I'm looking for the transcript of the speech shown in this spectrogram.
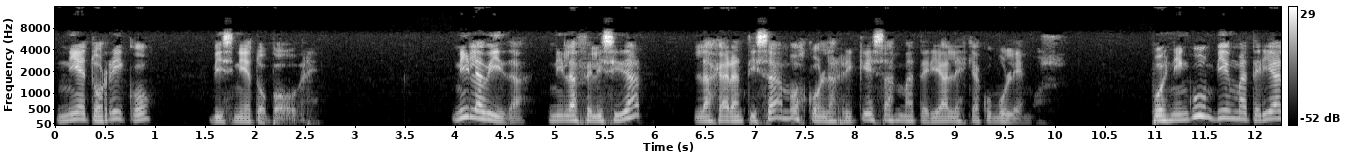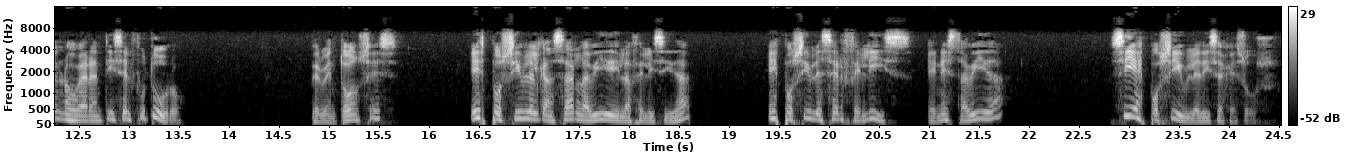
nieto rico, bisnieto pobre. Ni la vida ni la felicidad las garantizamos con las riquezas materiales que acumulemos, pues ningún bien material nos garantiza el futuro. Pero entonces, ¿es posible alcanzar la vida y la felicidad? ¿Es posible ser feliz en esta vida? Sí es posible, dice Jesús,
